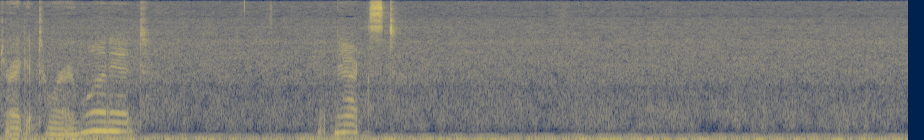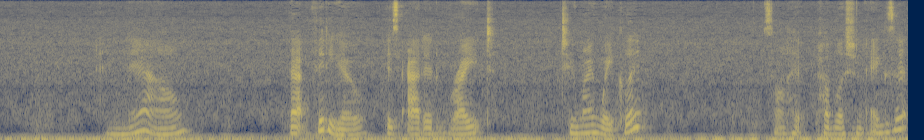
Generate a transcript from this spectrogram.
Drag it to where I want it. Hit next. And now that video is added right to my Wakelet. So I'll hit publish and exit.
